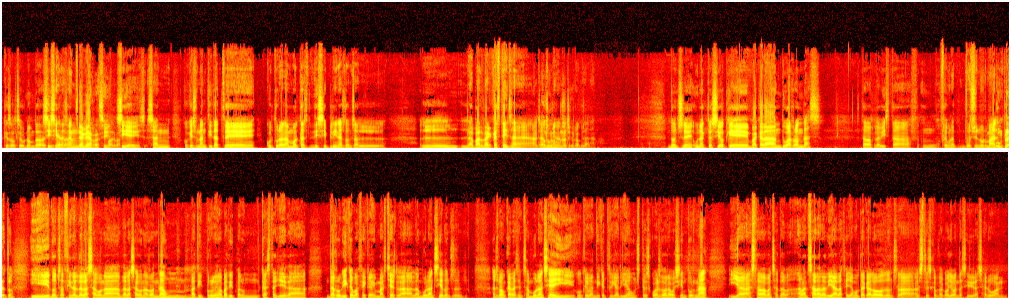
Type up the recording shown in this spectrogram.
que és el seu nom de... Sí, sí, ara s'han- De guerra, sí. Vale, vale. Sí, és- s'han- com que és una entitat eh, cultural en moltes disciplines, doncs el, la part de castells eh, els anomenen els grocs ara. Doncs eh, una actuació que va quedar en dues rondes, estava prevista mm, fer una actuació normal Completa. i doncs al final de la segona, de la segona ronda un petit problema petit per un casteller de, de Rubí que va fer que marxés la- l'ambulància, doncs ens vam quedar sense ambulància i com que van dir que trigaria uns tres quarts d'hora o així en tornar i ja estava avançat, avançada la diada, feia molta calor, doncs la, els tres caps de colla van decidir deixar-ho en,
